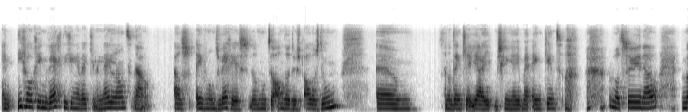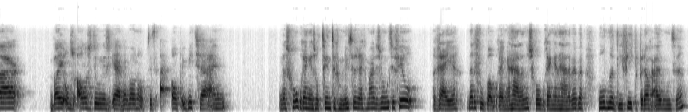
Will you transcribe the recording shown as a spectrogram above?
En Ivo ging weg, die ging een weekje naar Nederland. Nou, als een van ons weg is, dan moet de ander dus alles doen. Ehm, en dan denk je, ja, misschien jij hebt maar één kind. Wat zul je nou? Maar bij ons alles doen is, ja, we wonen op, dit, op Ibiza en naar school brengen is al 20 minuten, zeg maar. Dus we moeten veel rijden, naar de voetbal brengen, halen, naar school brengen en halen. We hebben honden die vier keer per dag uit moeten.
